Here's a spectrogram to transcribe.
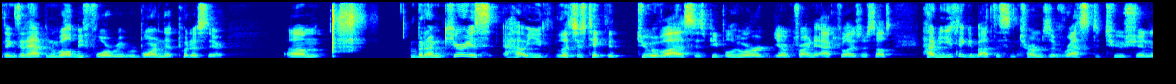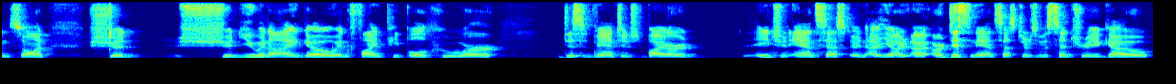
things that happened well before we were born that put us there. Um, but I'm curious how you let's just take the two of us as people who are you know trying to actualize ourselves. How do you think about this in terms of restitution and so on? Should should you and I go and find people who were disadvantaged by our ancient ancestors, uh, you know, our, our distant ancestors of a century ago,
